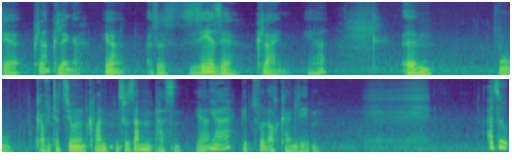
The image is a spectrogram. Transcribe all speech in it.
der Plancklänge, ja, also sehr, sehr klein, ja, ähm, wo Gravitation und Quanten zusammenpassen, ja, ja. gibt es wohl auch kein Leben. Also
